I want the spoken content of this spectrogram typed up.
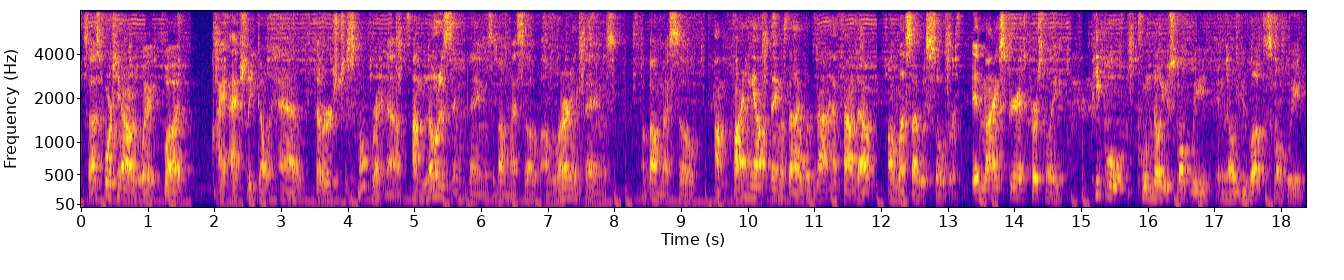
So that's 14 hours away. But I actually don't have the urge to smoke right now. I'm noticing things about myself. I'm learning things about myself. I'm finding out things that I would not have found out unless I was sober. In my experience personally, people who know you smoke weed and know you love to smoke weed,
